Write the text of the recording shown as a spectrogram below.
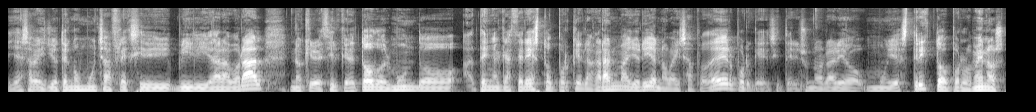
ya sabéis, yo tengo mucha flexibilidad laboral, no quiero decir que todo el mundo tenga que hacer esto porque la gran mayoría no vais a poder, porque si tenéis un horario muy estricto, por lo menos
